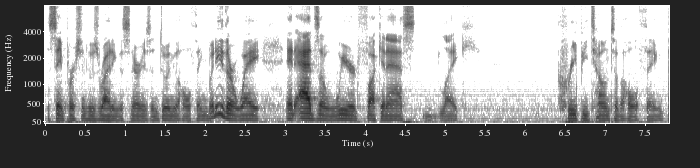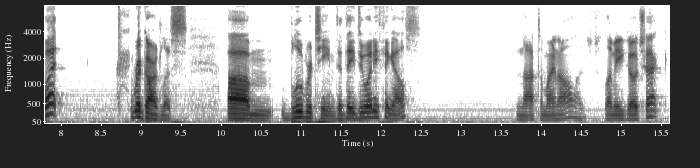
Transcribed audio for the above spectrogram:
the same person who's writing the scenarios and doing the whole thing. But either way it adds a weird fucking ass like creepy tone to the whole thing. But regardless um bloober team did they do anything else? Not to my knowledge. Let me go check.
